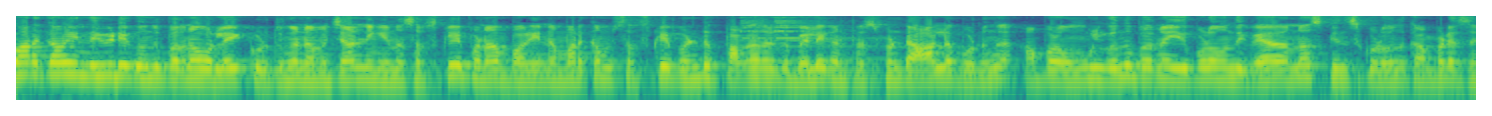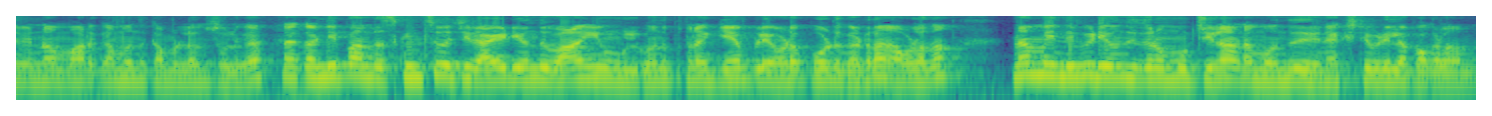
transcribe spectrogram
மறக்காம இந்த வீடியோ வந்து பார்த்தீங்கன்னா ஒரு லைக் கொடுத்துங்க. நம்ம சேனல் நீங்கள் என்ன சப்ஸ்கிரைப் பண்ணால் பாருங்க. மறக்காம சப்ஸ்கிரைப் பண்ணிட்டு பக்கத்தில் பெல்லை கன்ஃபர்ஸ் பண்ணிட்டு ஆளில் போடுங்க. அப்புறம் உங்களுக்கு வந்து பார்த்தீங்கன்னா இது போல வந்து வேறு ஸ்கின்ஸ் கூட வந்து கம்பெடிஷன் வேணும் மறக்காம வந்து கமெண்ட்ல வந்து நான் கண்டிப்பாக அந்த ஸ்கின்ஸ் வச்சு ஐடியா வந்து வாங்கி உங்களுக்கு வந்து பார்த்தீங்கன்னா கேம் பிளேயோட போட்டு கட்டுறேன். அவ்வளோதான் நம்ம இந்த வீடியோ வந்து இதோட முடிச்சிடலாம் நம்ம வந்து நெக்ஸ்ட் வீடியோவில் பார்க்கலாம்.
